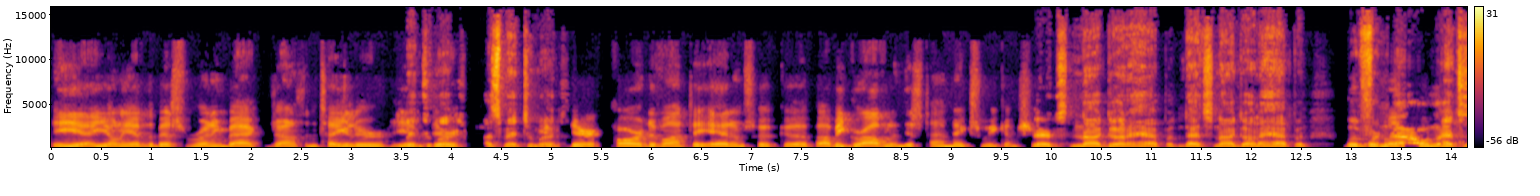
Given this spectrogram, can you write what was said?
Yeah, uh, you only have the best running back, Jonathan Taylor. Yeah, Derek, I spent too much. Derek Carr, Davante Adams hook up. I'll be groveling this time next week. I'm sure. That's not going to happen. That's not going to happen. But for now, let's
